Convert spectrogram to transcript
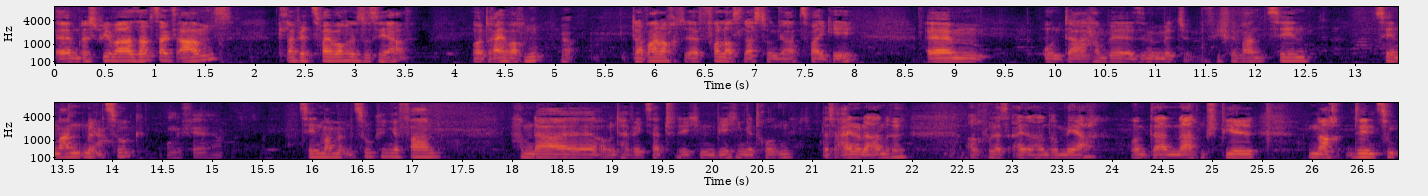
Ähm, das Spiel war samstags abends. Ich glaube, jetzt zwei Wochen ist es her. Oder drei Wochen. Ja. Da war noch äh, Vollauslastung da, 2G. Ähm, und da haben wir, sind wir mit wie viel Mann? Zehn, zehn Mann mit dem Zug. Ungefähr, ja. Zehn Mann mit dem Zug hingefahren. Haben da äh, unterwegs natürlich ein Bierchen getrunken. Das eine oder andere. Auch wohl das eine oder andere mehr. Und dann nach dem Spiel nach den Zug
